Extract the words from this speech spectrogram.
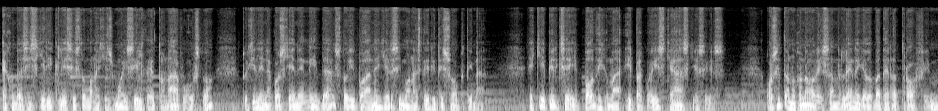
Έχοντας ισχυρή κλίση στο μοναχισμό εισήλθε τον Αύγουστο του 1990 στο υποανέγερση μοναστήρι της Όπτινα. Εκεί υπήρξε υπόδειγμα υπακοής και άσκησης. Όσοι τον γνώρισαν λένε για τον πατέρα Τρόφιμ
